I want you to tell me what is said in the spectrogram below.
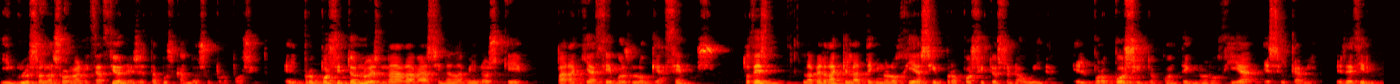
incluso las organizaciones están buscando su propósito. El propósito no es nada más y nada menos que para qué hacemos lo que hacemos. Entonces, la verdad que la tecnología sin propósito es una huida. El propósito con tecnología es el camino. Es decir,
